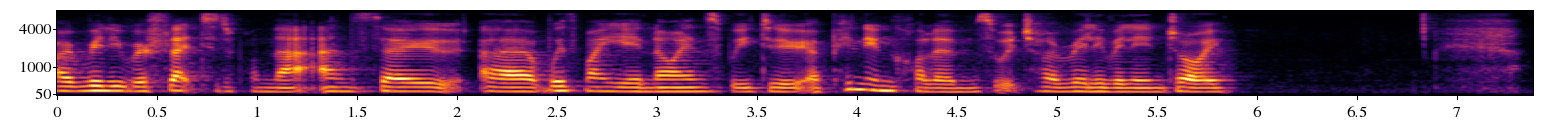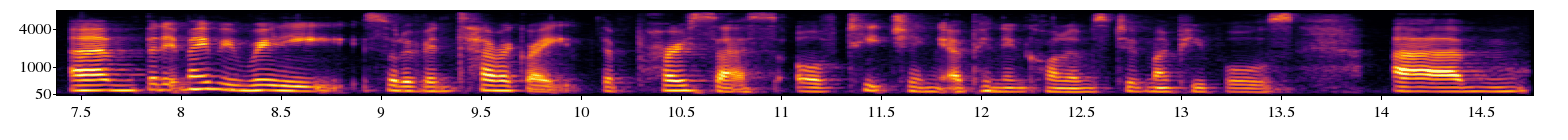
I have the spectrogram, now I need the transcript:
I really reflected upon that. And so uh, with my year nines, we do opinion columns, which I really really enjoy. Um, but it made me really sort of interrogate the process of teaching opinion columns to my pupils. Um,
